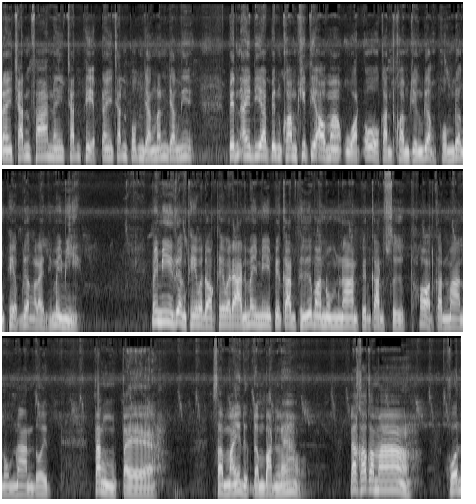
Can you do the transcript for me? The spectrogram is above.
ในชั้นฟ้าในชั้นเทพในชั้นพรมอย่างนั้นอย่างนี้ เป็นไอเดียเป็นความคิดที่เอามาอวดโอ้กันความจริงเรื่องพรมเรื่องเทพเรื่องอะไรที่ไม่มี ไม่มีเรื่องเทวดอกเทวดานี่ไม่มีเป็นการถือมานมนาน เป็นการสืบทอดกันมานมนานโดยตั้งแต่สมัยดึกดำบรรพ์แล้ว แล้วเขาก็มาค้น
